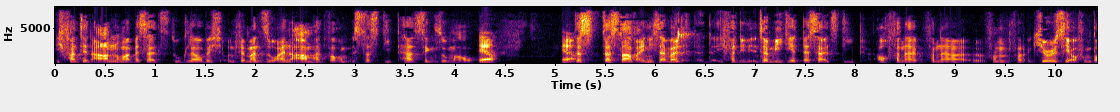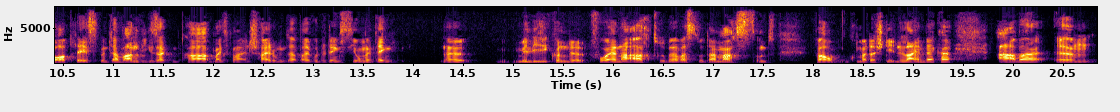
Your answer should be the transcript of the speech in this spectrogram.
ich fand den Arm noch mal besser als du, glaube ich, und wenn man so einen Arm hat, warum ist das Deep Passing so mau? Ja. Ja. Das, das darf eigentlich nicht sein, weil ich fand ihn Intermediate besser als Deep. Auch von der, von der, vom, von Accuracy, auch vom Ballplacement. Da waren, wie gesagt, ein paar, manchmal Entscheidungen dabei, wo du denkst, Junge, denk eine Millisekunde vorher nach drüber, was du da machst und warum, guck mal, da steht ein Linebacker. Aber, ähm,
